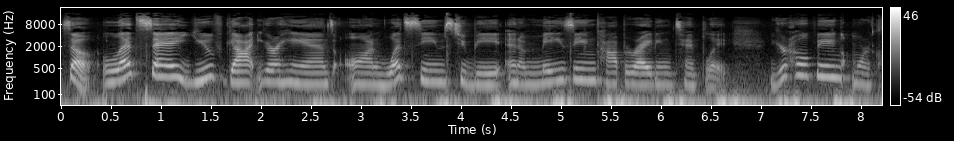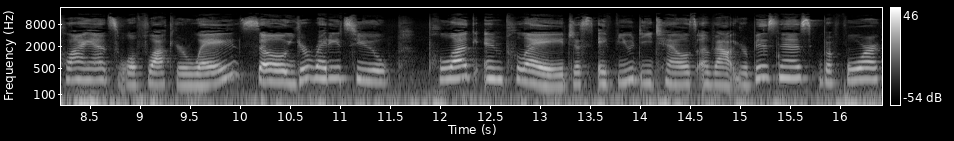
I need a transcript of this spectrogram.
So, let's say you've got your hands on what seems to be an amazing copywriting template. You're hoping more clients will flock your way, so you're ready to plug and play just a few details about your business before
